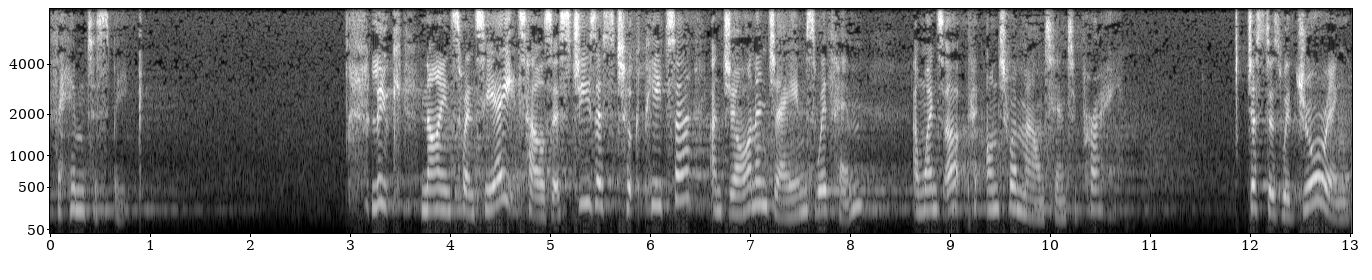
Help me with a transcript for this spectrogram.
for him to speak. Luke 9:28 tells us Jesus took Peter and John and James with him and went up onto a mountain to pray. Just as withdrawing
